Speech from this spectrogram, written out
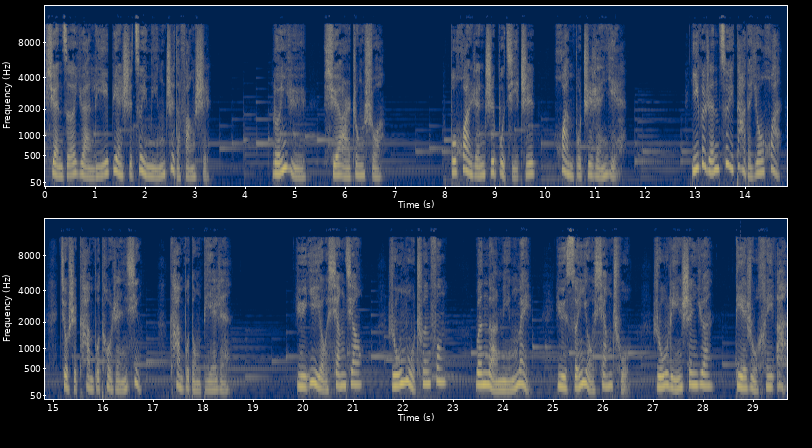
选择远离，便是最明智的方式。《论语·学而》中说：“不患人之不己知，患不知人也。”一个人最大的忧患。就是看不透人性，看不懂别人。与益友相交，如沐春风，温暖明媚；与损友相处，如临深渊，跌入黑暗。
